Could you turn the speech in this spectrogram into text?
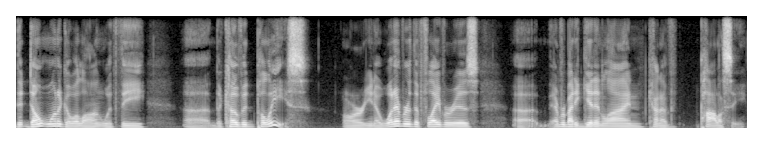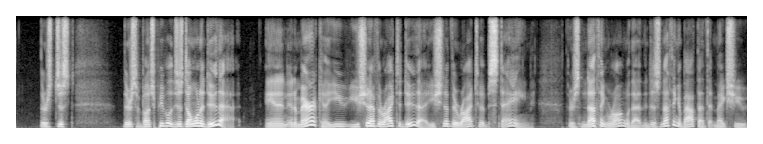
that don't want to go along with the uh, the COVID police or you know whatever the flavor is. Uh, everybody get in line kind of policy. There's just there's a bunch of people that just don't want to do that. And in America, you you should have the right to do that. You should have the right to abstain. There's nothing wrong with that. There's nothing about that that makes you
